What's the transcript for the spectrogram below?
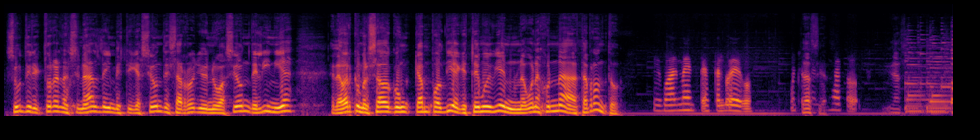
subdirectora nacional de Investigación, Desarrollo e Innovación de Línea, el haber conversado con Campo al Día. Que esté muy bien, una buena jornada. Hasta pronto. Igualmente, hasta luego. Muchas gracias, gracias a todos. Gracias.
